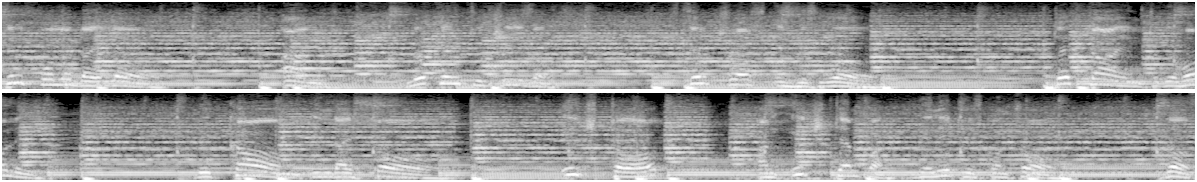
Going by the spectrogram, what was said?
still follow thy Lord, and looking to Jesus, still trust in his word. Take time to be holy. Be calm in thy soul. Each thought and each temper beneath his control. Thus,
